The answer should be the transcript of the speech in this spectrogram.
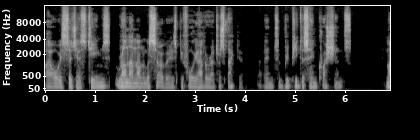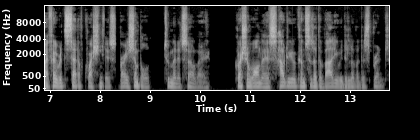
I always suggest teams run anonymous surveys before you have a retrospective and repeat the same questions. My favorite set of questions is very simple two minute survey. Question one is How do you consider the value we deliver the sprint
